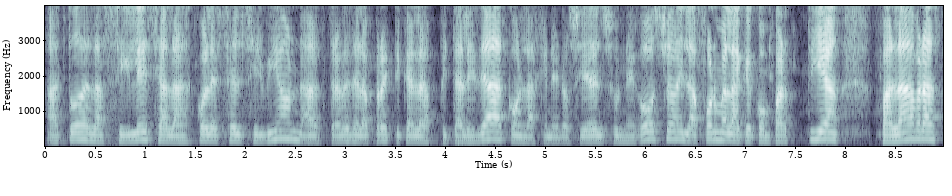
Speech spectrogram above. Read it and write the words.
a todas las iglesias a las cuales él sirvió a través de la práctica de la hospitalidad, con la generosidad en sus negocios y la forma en la que compartía palabras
